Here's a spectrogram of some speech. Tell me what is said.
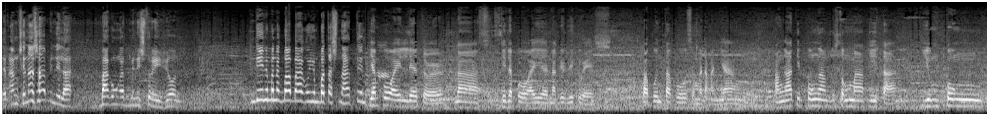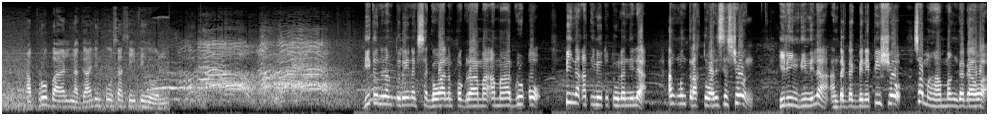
Eh, Ang sinasabi nila, bagong administration. Hindi naman nagbabago yung batas natin. Yan po ay letter na sila po ay uh, nagre-request papunta po sa Malacanang. Ang atin pong uh, gustong makita, yung pong approval na galing po sa City Hall Dito na lang tuloy nagsagawa ng programa ang mga grupo. Pinakatinututulan nila ang kontraktualisasyon. Hiling din nila ang dagdag benepisyo sa mga manggagawa.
